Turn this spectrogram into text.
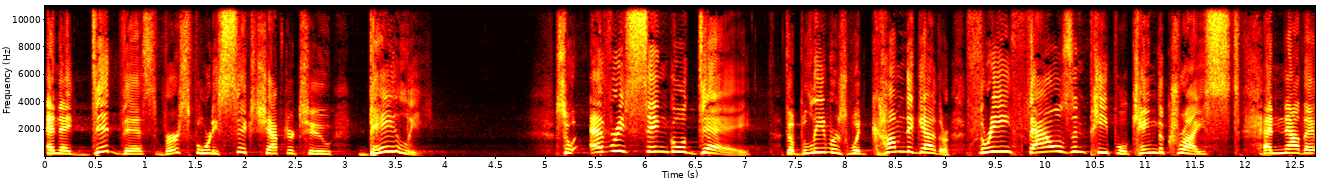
And they did this, verse 46, chapter 2, daily. So every single day, the believers would come together. 3,000 people came to Christ, and now they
